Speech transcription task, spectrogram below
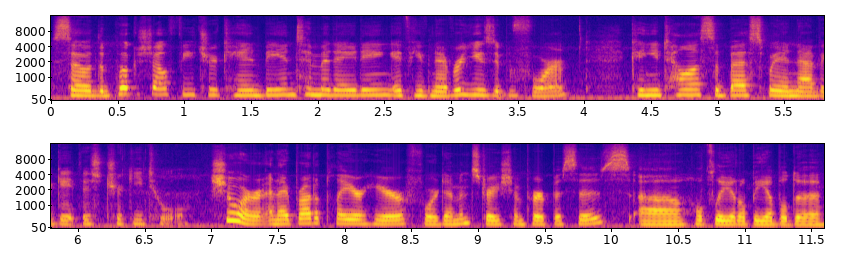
So, the bookshelf feature can be intimidating if you've never used it before. Can you tell us the best way to navigate this tricky tool? Sure, and I brought a player here for demonstration purposes. Uh, hopefully, it'll be able to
